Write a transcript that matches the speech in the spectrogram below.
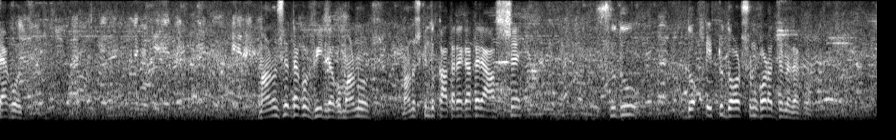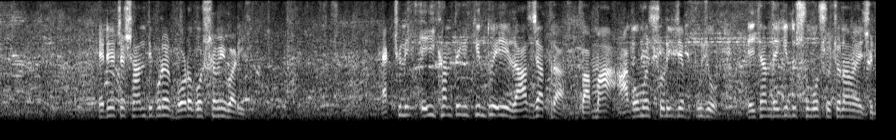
দেখো, মানুষের দেখো ভিড়, দেখো মানুষ মানুষ কিন্তু কাতারে কাতারে আসছে। শুধু একটু দর্শন করার জন্য দেখো। এটি হচ্ছে শান্তিপুরের বড় গোস্বামী বাড়ি। অ্যাকচুয়ালি এইখান থেকে কিন্তু এই রাসযাত্রা বা মা আগমেশ্বরী যে পুজো, এইখান থেকে কিন্তু শুভ সূচনা হয়েছিল।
